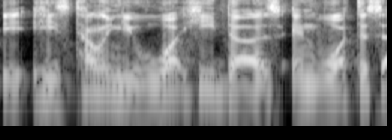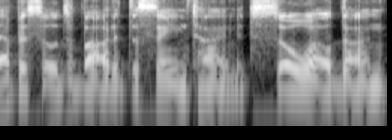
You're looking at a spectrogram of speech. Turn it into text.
he's telling you what he does and what this episode's about at the same time. It's so well done.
